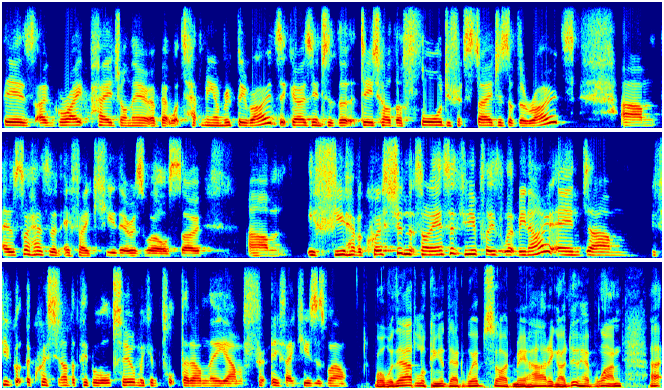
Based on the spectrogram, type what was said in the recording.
there's a great page on there about what's happening on Ripley roads. It goes into the detail the four different stages of the roads. Um, it also has an FAQ there as well. So um, if you have a question that's not answered, can you please let me know? And um, if you've got the question, other people will too, and we can put that on the um, FAQs as well. Well, without looking at that website, Mayor Harding, I do have one. Uh,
